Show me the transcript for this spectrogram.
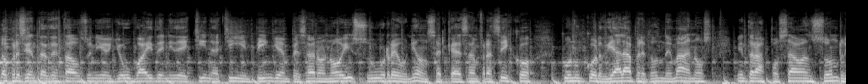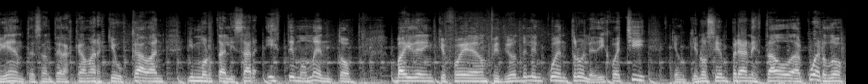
Los presidentes de Estados Unidos, Joe Biden, y de China, Xi Jinping, empezaron hoy su reunión cerca de San Francisco con un cordial apretón de manos, mientras posaban sonrientes ante las cámaras que buscaban inmortalizar este momento. Biden, que fue anfitrión del encuentro, le dijo a Xi que aunque no siempre han estado de acuerdo,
